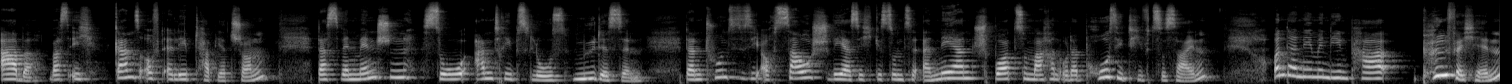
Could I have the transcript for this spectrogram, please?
Aber was ich ganz oft erlebt habe jetzt schon, dass wenn Menschen so antriebslos müde sind, dann tun sie sich auch sau schwer, sich gesund zu ernähren, Sport zu machen oder positiv zu sein. Und dann nehmen die ein paar Pülferchen,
